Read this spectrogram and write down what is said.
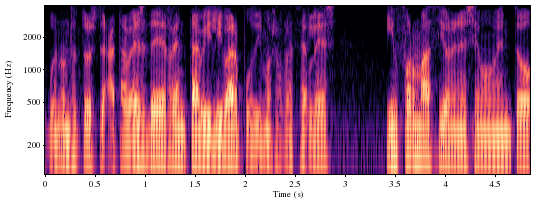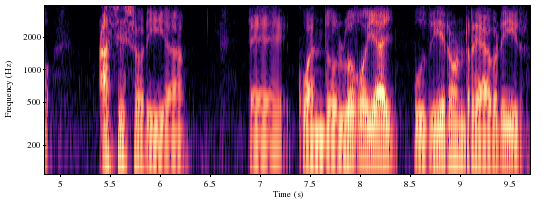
Bueno, nosotros a través de Rentabilibar pudimos ofrecerles información en ese momento, asesoría. cuando luego ya pudieron reabrir,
